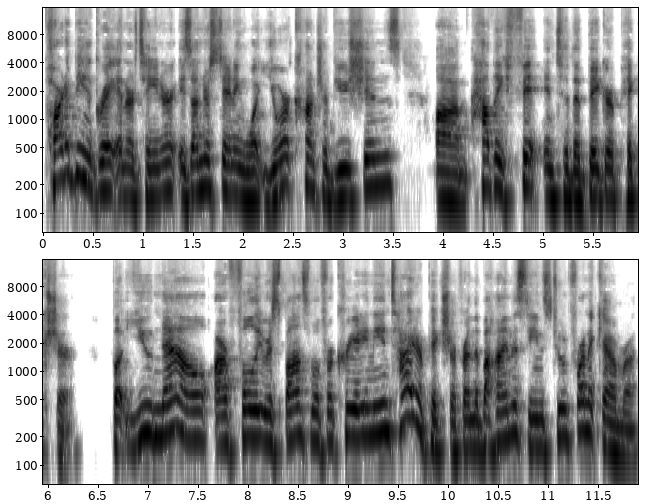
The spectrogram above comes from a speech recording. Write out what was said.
part of being a great entertainer is understanding what your contributions, um, how they fit into the bigger picture but you now are fully responsible for creating the entire picture from the behind the scenes to in front of camera.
